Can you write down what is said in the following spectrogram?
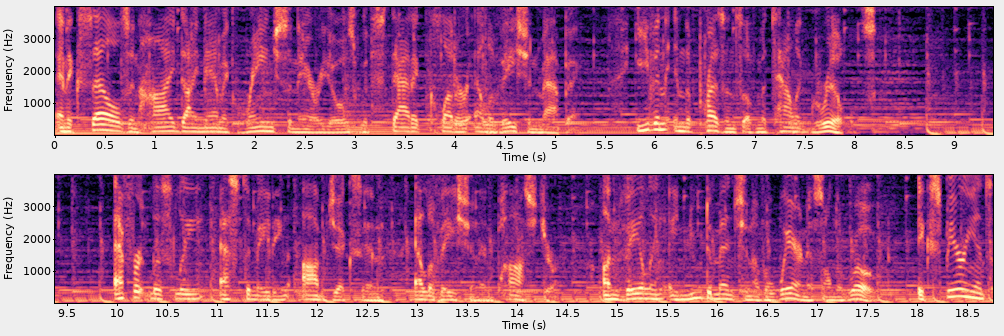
and excels in high dynamic range scenarios with static clutter elevation mapping, even in the presence of metallic grills. Effortlessly estimating objects in elevation and posture, unveiling a new dimension of awareness on the road. Experience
